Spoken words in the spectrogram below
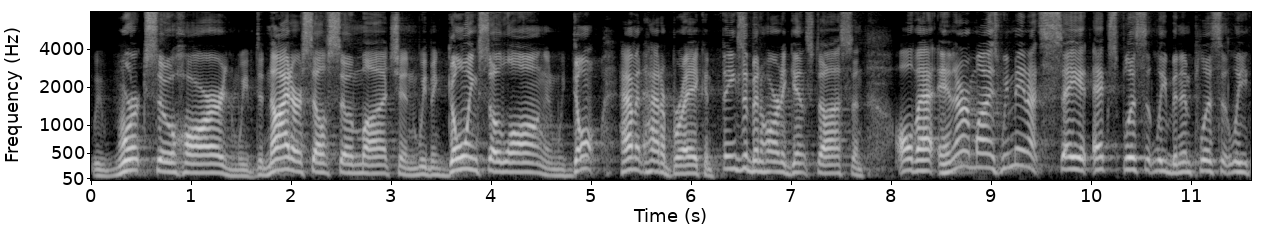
we work so hard and we've denied ourselves so much and we've been going so long and we don't haven't had a break and things have been hard against us and all that and in our minds we may not say it explicitly but implicitly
